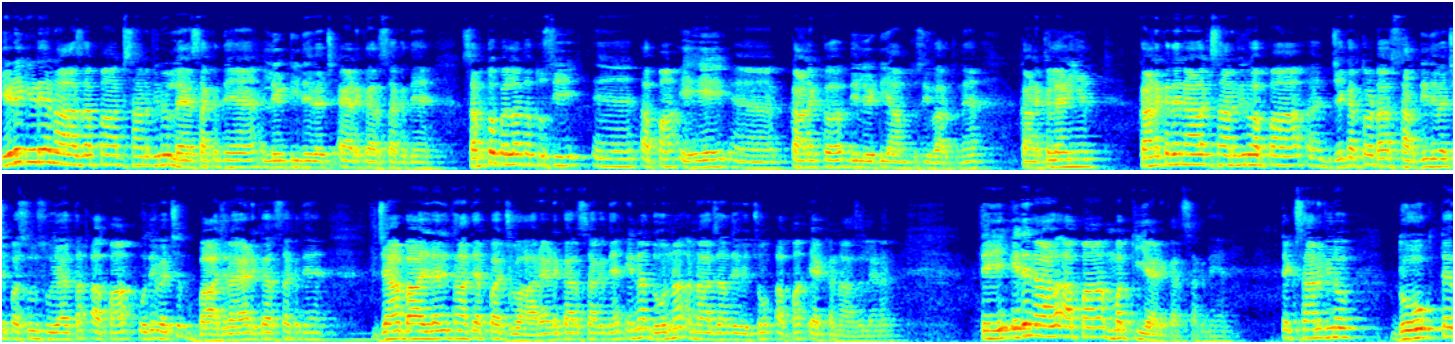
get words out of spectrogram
ਕਿਹੜੇ ਕਿਹੜੇ ਅਨਾਜ ਆਪਾਂ ਕਿਸਾਨ ਵੀਰੋ ਲੈ ਸਕਦੇ ਆ ਲੇਟੀ ਦੇ ਵਿੱਚ ਐਡ ਕਰ ਸਕਦੇ ਆ ਸਭ ਤੋਂ ਪਹਿਲਾਂ ਤਾਂ ਤੁਸੀਂ ਆਪਾਂ ਇਹ ਕਣਕ ਦੀ ਲੇਟੀ ਆਮ ਤੁਸੀਂ ਵਰਤਦੇ ਆ ਕਣਕ ਲੈਣੀ ਹੈ। ਕਣਕ ਦੇ ਨਾਲ ਕਿਸਾਨ ਵੀਰੋ, ਆਪਾਂ ਜੇਕਰ ਤੁਹਾਡਾ ਸਰਦੀ ਦੇ ਵਿੱਚ ਪਸ਼ੂ ਸੂਇਆ ਤਾਂ ਆਪਾਂ ਉਹਦੇ ਵਿੱਚ ਬਾਜਰਾ ਐਡ ਕਰ ਸਕਦੇ ਹਾਂ। ਜਾਂ ਬਾਜਰਾ ਦੀ ਥਾਂ ਤੇ ਆਪਾਂ ਜਵਾਰ ਐਡ ਕਰ ਸਕਦੇ ਹਾਂ। ਇਹਨਾਂ ਦੋਨਾਂ ਅਨਾਜਾਂ ਦੇ ਵਿੱਚੋਂ ਆਪਾਂ ਇੱਕ ਅਨਾਜ ਲੈਣਾ। ਤੇ ਇਹਦੇ ਨਾਲ ਆਪਾਂ ਮੱਕੀ ਐਡ ਕਰ ਸਕਦੇ ਹਾਂ। ਤੇ ਕਿਸਾਨ ਵੀਰੋ, ਦੋ ਤੇ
